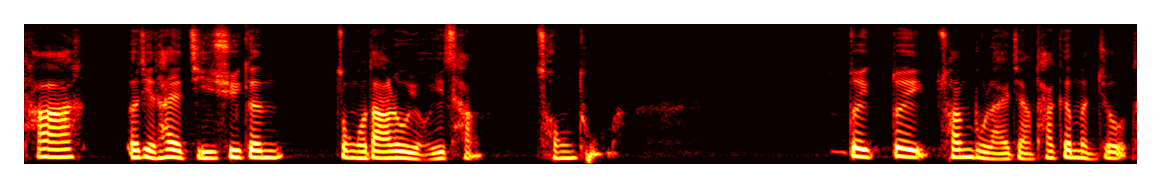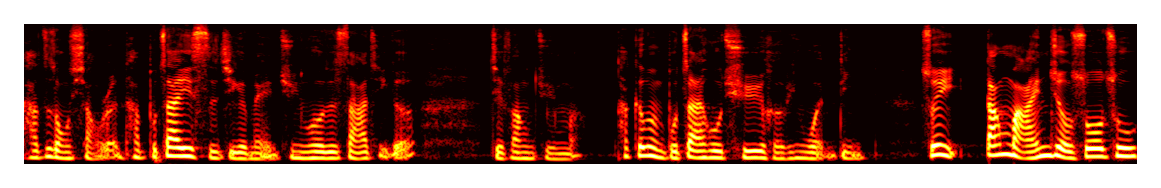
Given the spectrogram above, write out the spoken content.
他而且他也急需跟中国大陆有一场冲突嘛。对对，川普来讲，他根本就他这种小人，他不在意死几个美军，或者是杀几个解放军嘛，他根本不在乎区域和平稳定。所以，当马英九说出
